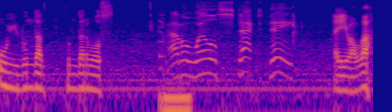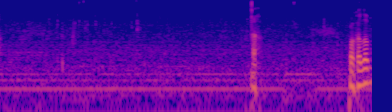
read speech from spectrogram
Uy bundan. Bundanım olsun. Have a well stacked day. Eyvallah. Hah. Bakalım.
